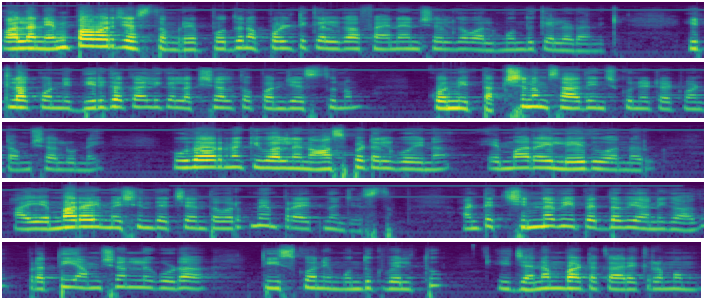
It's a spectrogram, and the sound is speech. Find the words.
వాళ్ళని ఎంపవర్ చేస్తాం రేపు పొద్దున పొలిటికల్గా ఫైనాన్షియల్గా వాళ్ళు ముందుకెళ్ళడానికి. ఇట్లా కొన్ని దీర్ఘకాలిక లక్ష్యాలతో పనిచేస్తున్నాం. కొన్ని తక్షణం సాధించుకునేటటువంటి అంశాలు ఉన్నాయి ఉదాహరణకి ఇవాళ నేను హాస్పిటల్కి పోయినా ఎంఆర్ఐ లేదు అన్నారు. ఆ ఎంఆర్ఐ మెషిన్ తెచ్చేంత వరకు మేము ప్రయత్నం చేస్తాం. అంటే చిన్నవి పెద్దవి అని కాదు. ప్రతి అంశాలను కూడా తీసుకొని ముందుకు వెళ్తూ ఈ జనంబాట కార్యక్రమం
